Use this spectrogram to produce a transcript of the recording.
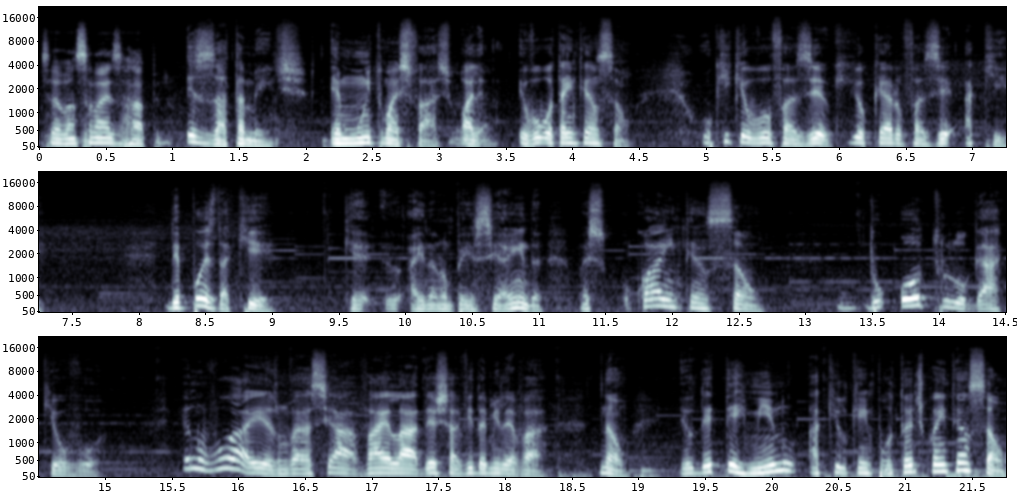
Você avança mais rápido. exatamente, é muito mais fácil. Olha, Uhum. eu vou botar a intenção. O que, que eu vou fazer? O que, que eu quero fazer aqui? Depois daqui, que eu ainda não pensei ainda, mas qual a intenção do outro lugar que eu vou? Eu não vou a eles, não vai assim, ah, vai lá, deixa a vida me levar. Não, eu determino aquilo que é importante com a intenção.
